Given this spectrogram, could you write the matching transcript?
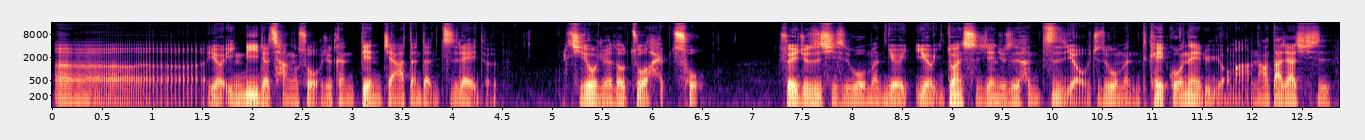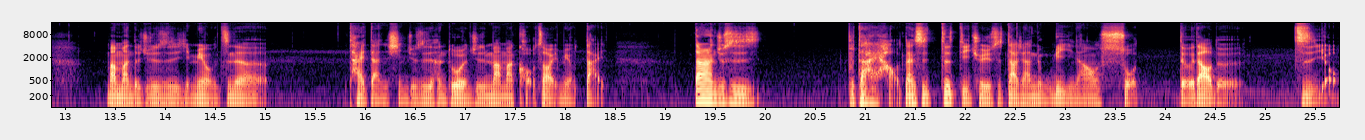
呃有盈利的场所，就可能店家等等之类的，其实我觉得都做的还不错。所以就是，其实我们有有一段时间就是很自由，就是我们可以国内旅游嘛。然后大家其实慢慢的就是也没有真的太担心，就是很多人就是慢慢口罩也没有戴。当然就是不太好，但是这的确就是大家努力然后所得到的自由。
